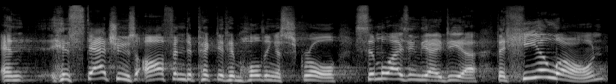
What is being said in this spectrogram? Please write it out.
and his statues often depicted him holding a scroll, symbolizing the idea that he alone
